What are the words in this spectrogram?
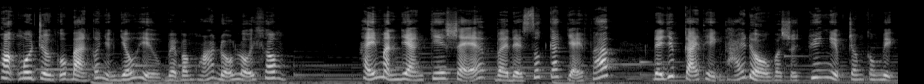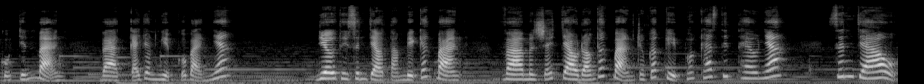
Hoặc môi trường của bạn có những dấu hiệu về văn hóa đổ lỗi không? Hãy mạnh dạn chia sẻ và đề xuất các giải pháp để giúp cải thiện thái độ và sự chuyên nghiệp trong công việc của chính bạn và cả doanh nghiệp của bạn nhé. Giờ thì xin chào tạm biệt các bạn và mình sẽ chào đón các bạn trong các kỳ podcast tiếp theo nhé. Xin chào!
